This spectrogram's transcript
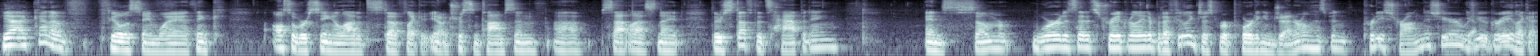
Yeah, I kind of feel the same way. I think also we're seeing a lot of stuff like you know Tristan Thompson uh, sat last night. There's stuff that's happening, and some word is that it's trade related, but I feel like just reporting in general has been pretty strong this year. Would Yep. you agree? Like I,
